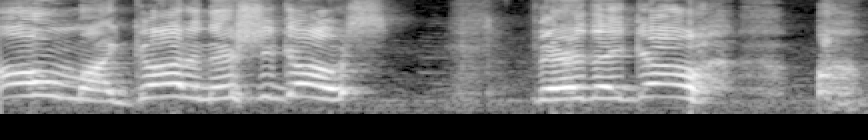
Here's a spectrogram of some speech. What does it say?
Oh my god, and there she goes. There they go.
